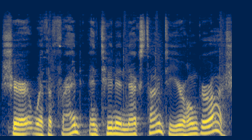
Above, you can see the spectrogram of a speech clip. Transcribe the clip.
share it with a friend, and tune in next time to Your Home Garage.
